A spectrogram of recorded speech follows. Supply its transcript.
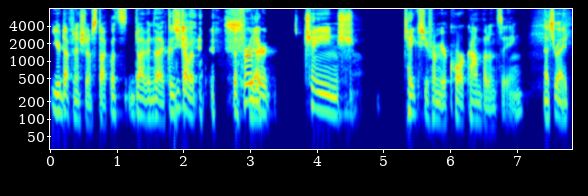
your definition of stuck. Let's dive into that because you talk about the further yeah. change takes you from your core competency. That's right.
